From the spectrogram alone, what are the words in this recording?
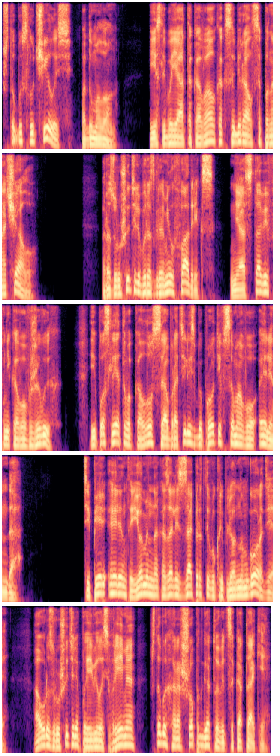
«Что бы случилось, — подумал он, — если бы я атаковал, как собирался поначалу? Разрушитель бы разгромил Фадрикс, не оставив никого в живых и после этого колоссы обратились бы против самого Элленда. Теперь Элленд и Йомин оказались заперты в укрепленном городе, а у разрушителя появилось время, чтобы хорошо подготовиться к атаке.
